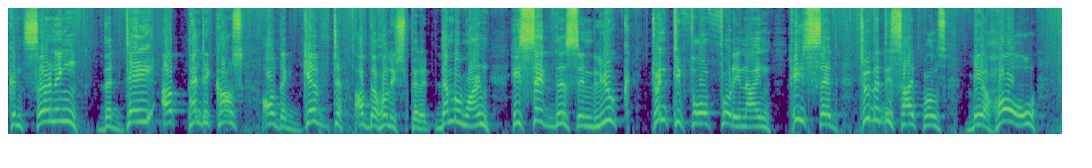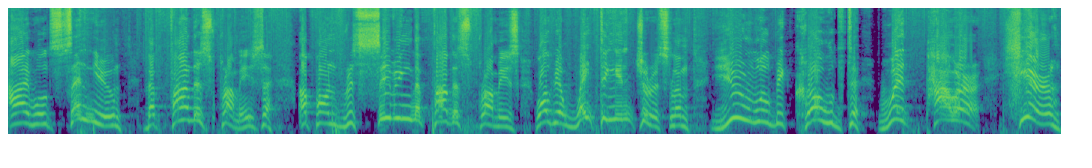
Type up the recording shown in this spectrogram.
concerning the day of Pentecost or the gift of the Holy Spirit. Number one, he said this in Luke 24 49. He said to the disciples, Behold, I will send you the Father's promise. Upon receiving the Father's promise, while we are waiting in Jerusalem, you will be clothed with power. Here,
